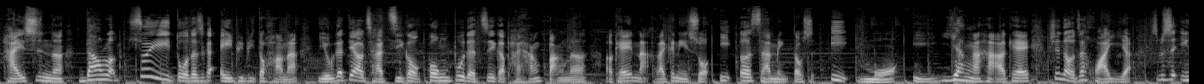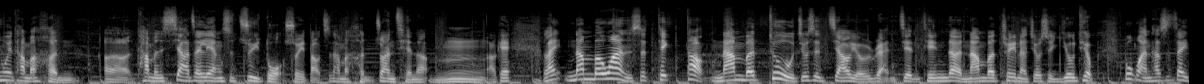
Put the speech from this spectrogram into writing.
还是呢 download 最多的这个 A P P 都好呢，有一个调查机构公布的这个排行榜呢，OK，那来跟你说，一二三名都是一模一样啊哈，OK，现在我在怀疑啊，是不是因为他们很。呃，他们下载量是最多，所以导致他们很赚钱呢。嗯，OK，来，Number One 是 TikTok，Number Two 就是交友软件听的，Number Three 呢就是 YouTube。不管它是在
